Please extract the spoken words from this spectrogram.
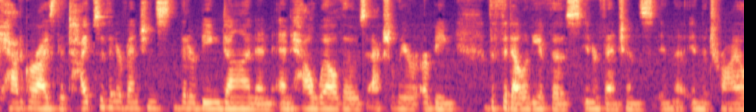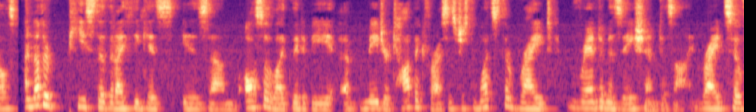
categorize the types of interventions that are being done and, and how well those actually are, are being the fidelity of those interventions in the in the trials. Another piece though that I think is is um, also likely to be a major topic for us is just what's the right randomization design, right? So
